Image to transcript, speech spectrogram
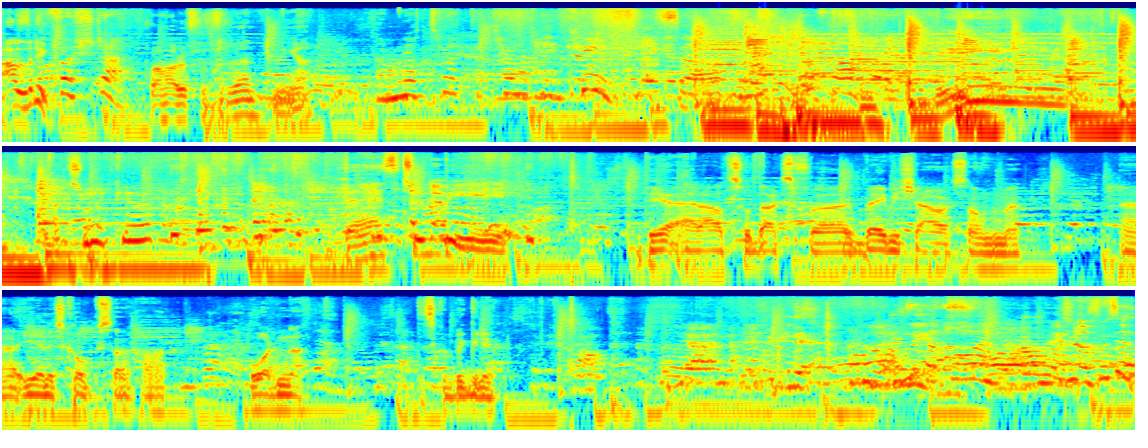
Aldrig? Första. Vad har du för förväntningar? Ja, men jag tror att det kan bli kul. Alltså. Tack så mycket. That to be. Det är alltså dags för baby shower som eh, Jennys kompisar har ordnat. Det ska bli grymt. Det känns som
